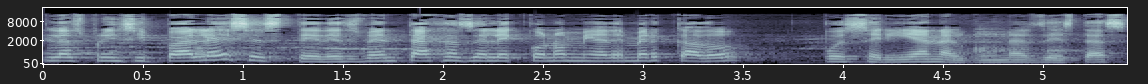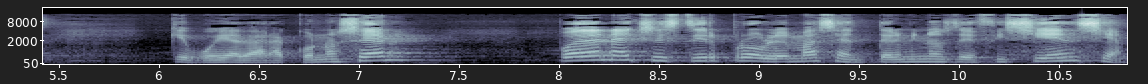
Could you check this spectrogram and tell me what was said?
las principales este, desventajas de la economía de mercado pues serían algunas de estas que voy a dar a conocer. Pueden existir problemas en términos de eficiencia,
